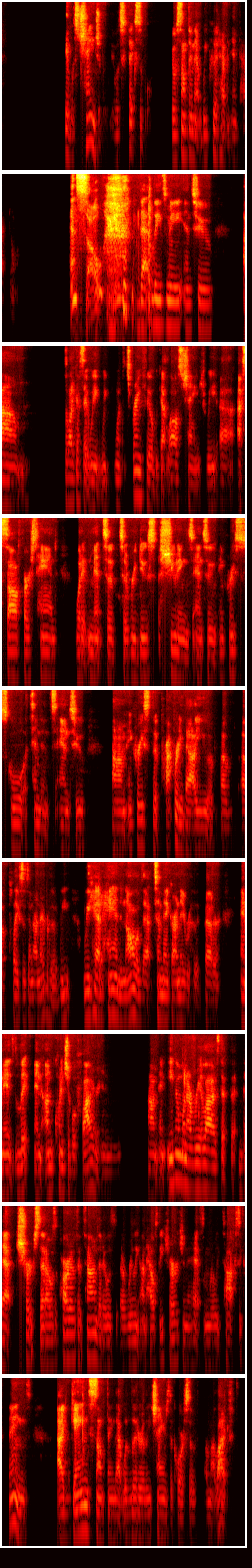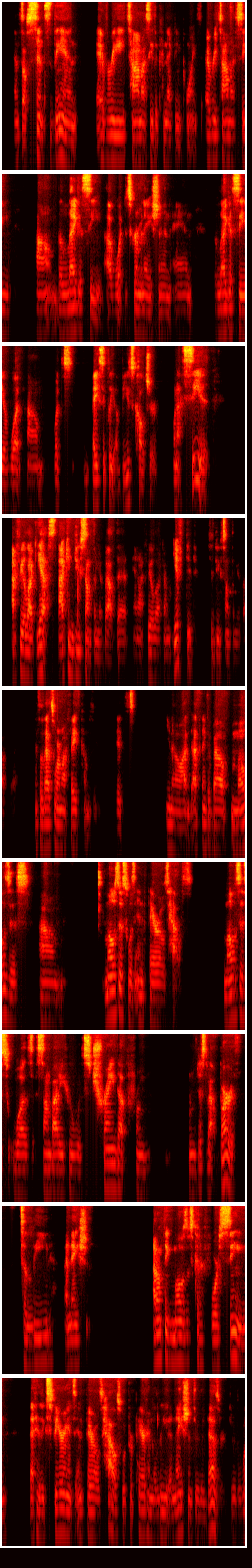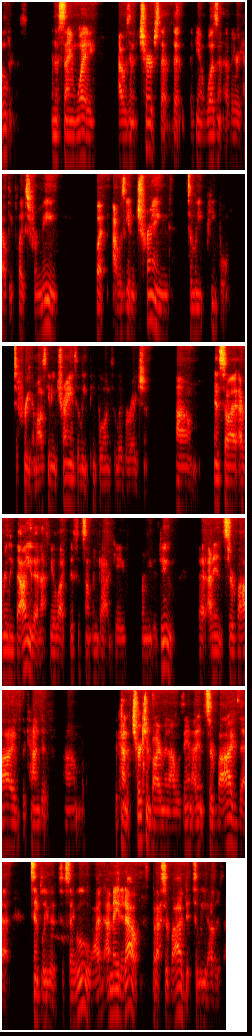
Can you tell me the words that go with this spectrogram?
it was changeable, it was fixable, it was something that we could have an impact on. And so that leads me into, um, so like I said, we, we went to Springfield, we got laws changed. We uh, I saw firsthand what it meant to to reduce shootings and to increase school attendance and to um, increase the property value of, of, of, places in our neighborhood. We we had a hand in all of that to make our neighborhood better, and it lit an unquenchable fire in me. Um, and even when I realized that, that that church that I was a part of at the time, that it was a really unhealthy church and it had some really toxic things, I gained something that would literally change the course of, of my life. And so since then, every time I see the connecting points, every time I see um, the legacy of what discrimination and the legacy of what um, what's basically abuse culture. When I see it, I feel like yes, I can do something about that, feel like I'm gifted to do something about that. And so that's where my faith comes in. It's you know I, I think about Moses. Um, Moses was in Pharaoh's house. Moses was somebody who was trained up from from just about birth to lead a nation. I don't think Moses could have foreseen that his experience in Pharaoh's house would prepare him to lead a nation through the desert, through the wilderness. In the same way, I was in a church that, that again, wasn't a very healthy place for me, but I was getting trained to lead people to freedom. I was getting trained to lead people into liberation. Um, and so I, I really value that. And I feel like this is something God gave for me to do, that I didn't survive the kind of um, the kind of church environment I was in. I didn't survive that simply to, to say, "Ooh, I, I, made it out," but I survived it to lead others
